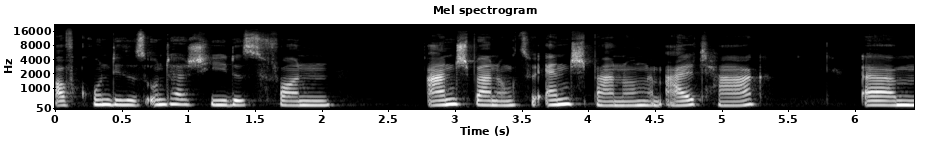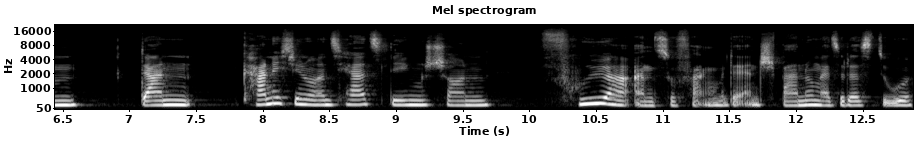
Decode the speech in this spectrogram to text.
aufgrund dieses Unterschiedes von Anspannung zu Entspannung im Alltag, ähm, dann kann ich dir nur ans Herz legen, schon früher anzufangen mit der Entspannung, also dass du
